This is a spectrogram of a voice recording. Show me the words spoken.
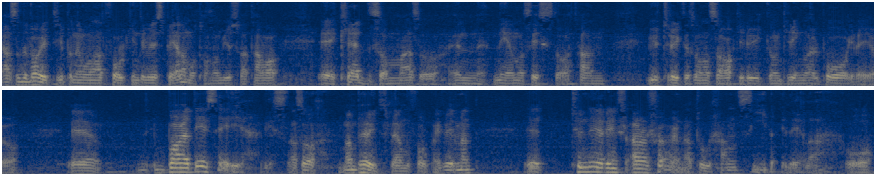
alltså det var ju typ på nivån att folk inte ville spela mot honom just för att han var eh, klädd som alltså, en neonazist och att han uttryckte sådana saker och gick omkring och höll på och grejer. Och, eh, bara det i sig, visst, alltså man behöver inte spela mot folk man inte vill men eh, turneringsarrangörerna tog hans sida i det hela. Och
